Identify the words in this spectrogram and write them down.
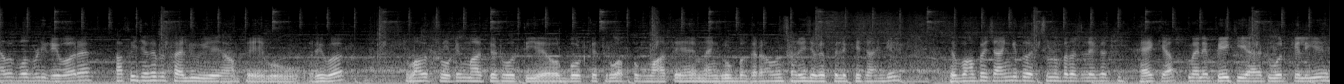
यहाँ पे बहुत बड़ी रिवर है। काफ़ी जगह पे फैली हुई है यहाँ पे वो रिवर तो वहाँ पे फ्लोटिंग मार्केट होती है और बोट के थ्रू आपको घुमाते हैं मैंग्रोव वगैरह, उन सारी जगह पे लेके जाएँगे। जब वहाँ पे जाएँगे तो एक्चुअल में पता चलेगा कि है क्या। मैंने पे किया है टूर के लिए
